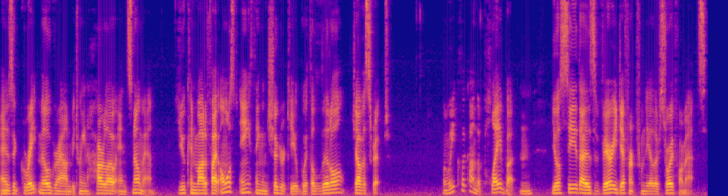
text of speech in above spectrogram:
and is a great middle ground between Harlowe and Snowman you can modify almost anything in SugarCube with a little JavaScript. When we click on the play button, you'll see that it's very different from the other story formats.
